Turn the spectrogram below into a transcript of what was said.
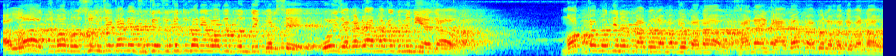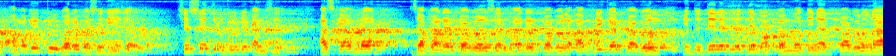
আল্লাহ, তোমার রসুল যেখানে ঝুঁকে ঝুঁকে তোমার ইবাদত বন্দি করছে, ওই জায়গাটা আমাকে তুমি নিয়ে যাও। মক্কা মদিনার পাগল আমাকে বানাও, খানায় কাবার পাগল আমাকে বানাও, আমাকে একটু ঘরের বসে নিয়ে যাও। শেষ রাত্রে উঠে উঠে কাঁদছে। আজকে আমরা জাপানের পাগল, জার্মানের পাগল, আমেরিকার পাগল, কিন্তু দেলের মধ্যে মক্কা, মদিনার পাগল না।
